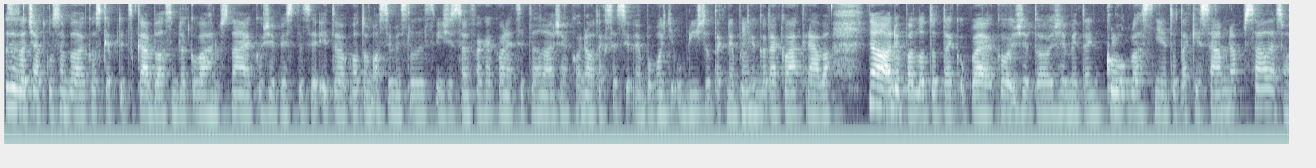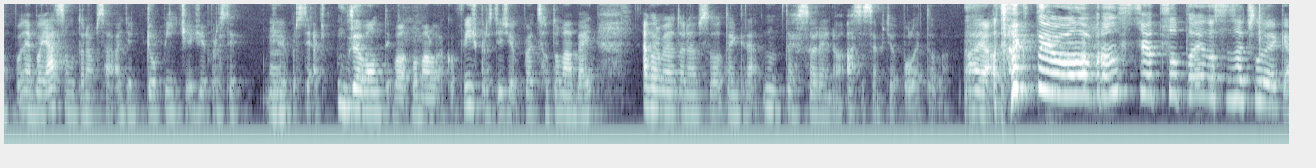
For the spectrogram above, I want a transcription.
ze začátku jsem byla jako skeptická, byla jsem taková hnusná, jako že vy jste si i to o tom asi mysleli svý, že jsem fakt jako necitelná, že jako no, tak se si, nebo on ti ublížil, tak nebuď mm. jako taková kráva. No a dopadlo to tak úplně jako, že to, že mi ten kluk vlastně to taky sám napsal, já jsem, ho- nebo já jsem mu to napsala, ať je do píče, že prostě, mm. že prostě ať umře on, ty vole, pomalu, jako víš, prostě, že úplně co to má být. A on mi na to napsal tenkrát, hm, tak sorry, no, asi jsem chtěl politovat. A já, tak ty vole, prostě, co to je zase za člověka.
